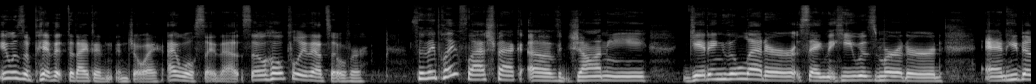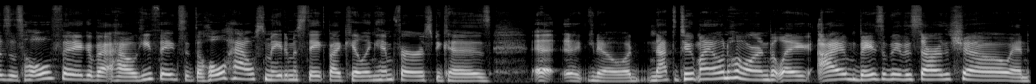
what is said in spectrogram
It was a pivot that I didn't enjoy. I will say that. So hopefully that's over. So they play a flashback of Johnny getting the letter saying that he was murdered. And he does this whole thing about how he thinks that the whole house made a mistake by killing him first because, uh, uh, you know, not to toot my own horn, but like I'm basically the star of the show. And,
